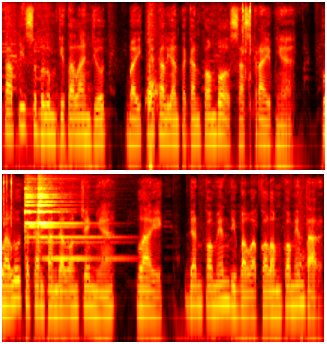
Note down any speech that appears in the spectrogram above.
Tapi sebelum kita lanjut, baiknya kalian tekan tombol subscribe-nya. Lalu tekan tanda loncengnya, like, dan komen di bawah kolom komentar.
